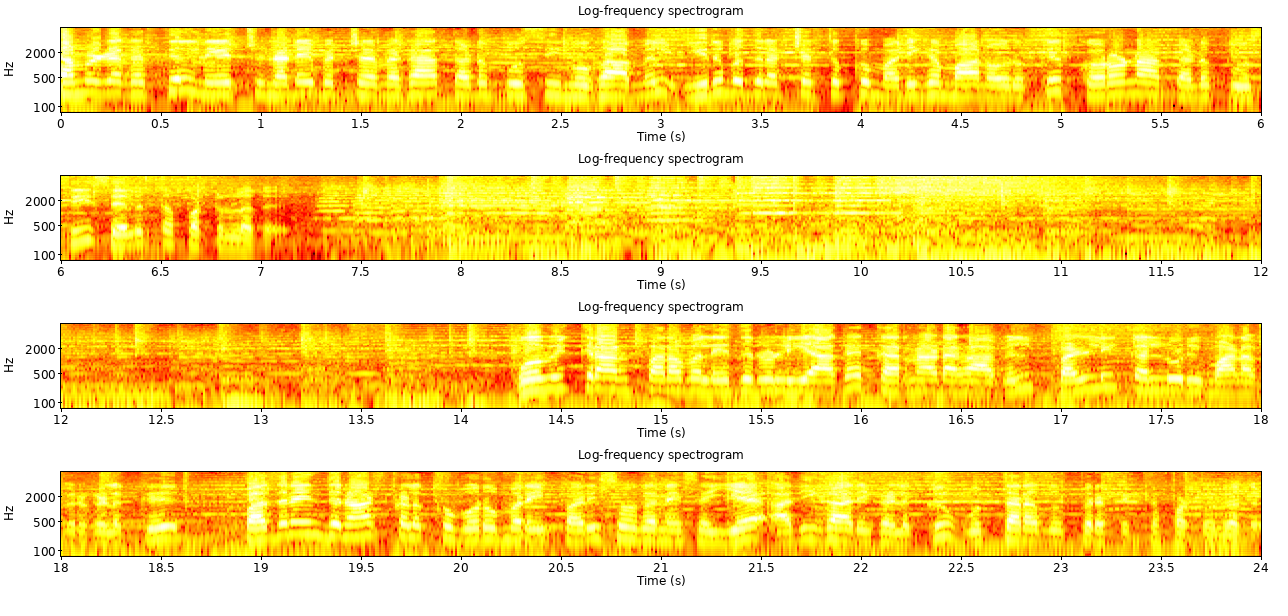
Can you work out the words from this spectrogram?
தமிழகத்தில் நேற்று நடைபெற்ற மெகா தடுப்பூசி முகாமில் இருபது லட்சத்துக்கும் அதிகமானோருக்கு கொரோனா தடுப்பூசி செலுத்தப்பட்டுள்ளது. ஒமிக்ரான் பரவல் எதிரொலியாக கர்நாடகாவில் பள்ளி கல்லூரி மாணவர்களுக்கு பதினைந்து நாட்களுக்கு ஒருமுறை பரிசோதனை செய்ய அதிகாரிகளுக்கு உத்தரவு பிறப்பிக்கப்பட்டுள்ளது.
